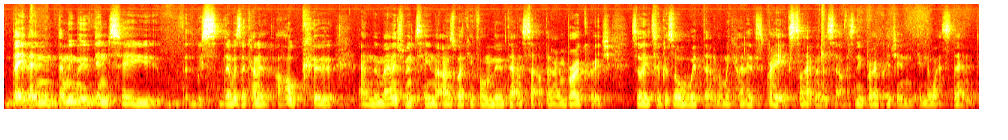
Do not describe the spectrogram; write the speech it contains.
they then then we moved into. We, there was a kind of a whole coup, and the management team that I was working for moved out and set up their own brokerage. So they took us all with them, and we had this great excitement and set up this new brokerage in, in the West End.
